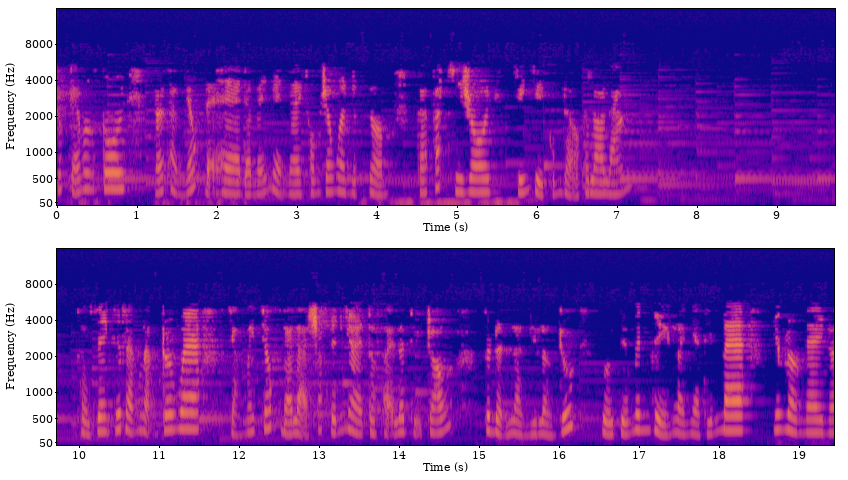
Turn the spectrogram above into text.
sức cảm ơn tôi, nói thằng nhóc Đại Hà đã mấy ngày nay không ra ngoài nghịch ngợm, cá phách gì rồi, khiến chị cũng đỡ phải lo lắng. Thời gian cứ lặng lặng trôi qua, chẳng mấy chốc đã lại sắp đến ngày tôi phải lên thị trấn. Tôi định làm như lần trước, gửi tiểu minh viện lại nhà thím ba, nhưng lần này nó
